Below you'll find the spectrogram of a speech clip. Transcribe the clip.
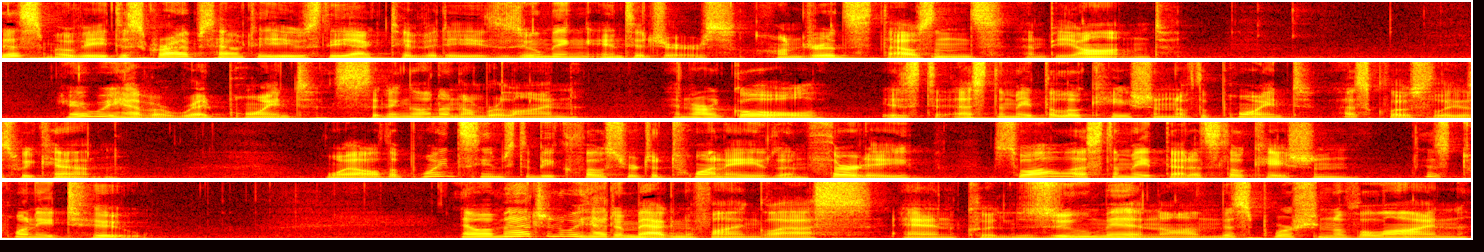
This movie describes how to use the activity zooming integers, hundreds, thousands, and beyond. Here we have a red point sitting on a number line, and our goal is to estimate the location of the point as closely as we can. Well, the point seems to be closer to 20 than 30, so I'll estimate that its location is 22. Now imagine we had a magnifying glass and could zoom in on this portion of the line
